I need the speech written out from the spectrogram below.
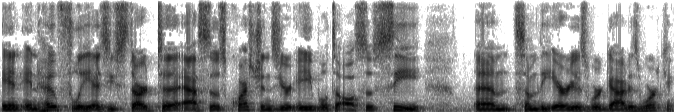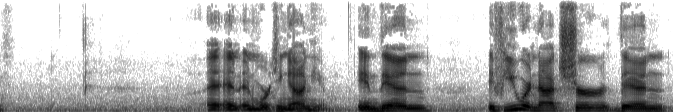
And, and hopefully, as you start to ask those questions, you're able to also see um, some of the areas where God is working and, and working on you. And then if you are not sure, then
